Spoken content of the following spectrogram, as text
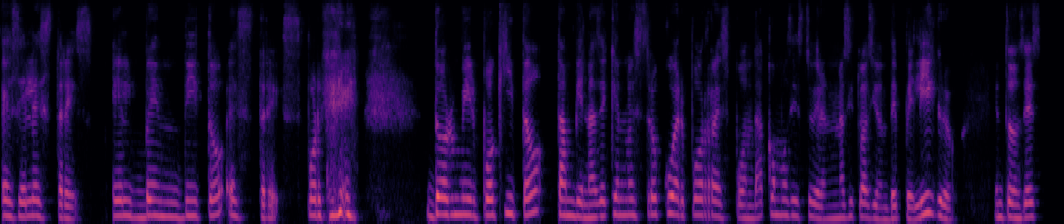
es el estrés, el bendito estrés, porque dormir poquito también hace que nuestro cuerpo responda como si estuviera en una situación de peligro. Entonces,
